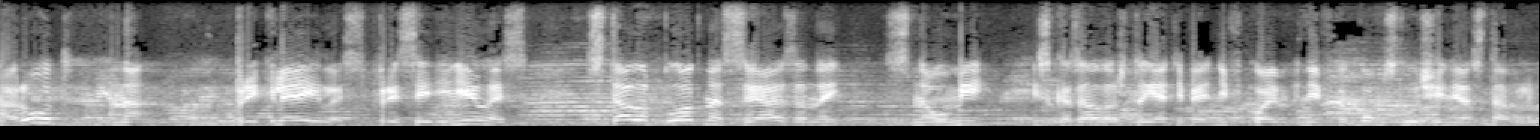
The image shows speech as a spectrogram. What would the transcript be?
А Рут, она приклеилась, присоединилась, стала плотно связанной с Науми и сказала, что я тебя ни в, коем, ни в каком случае не оставлю.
